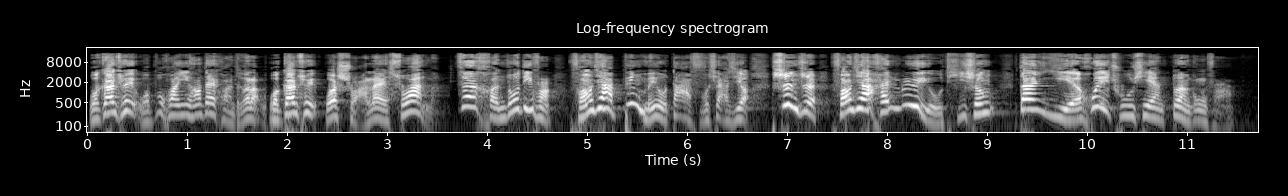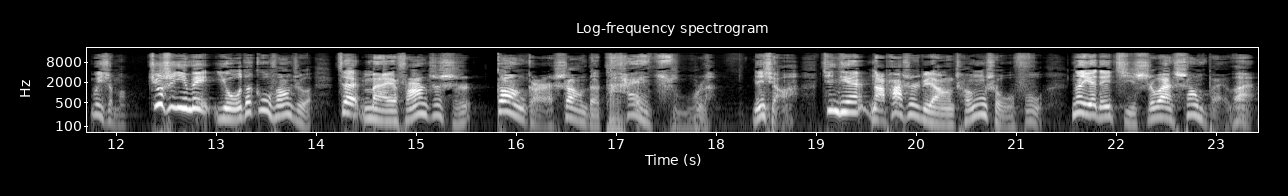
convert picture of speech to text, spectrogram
我干脆我不还银行贷款得了，我干脆我耍赖算了。在很多地方，房价并没有大幅下降，甚至房价还略有提升，但也会出现断供房。为什么？就是因为有的购房者在买房之时杠杆上的太足了。您想啊，今天哪怕是两成首付，那也得几十万上百万。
